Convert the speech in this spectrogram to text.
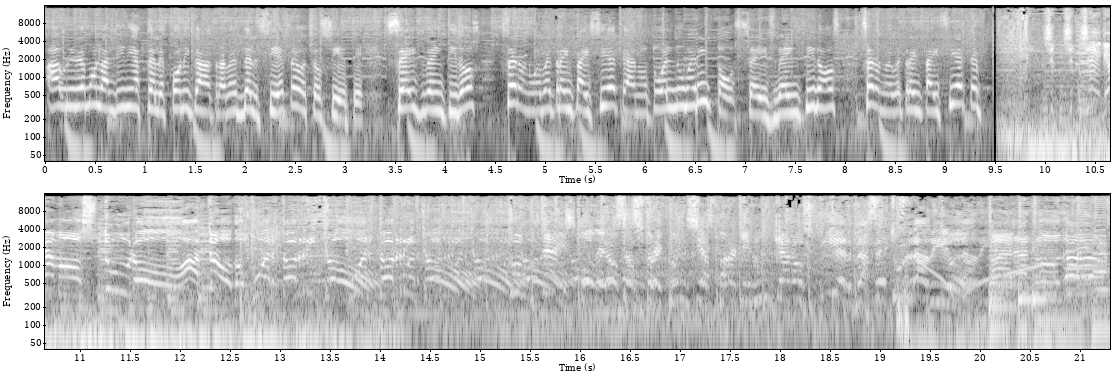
Abriremos las líneas telefónicas a través del 787-622-0937. Anotó el numerito 622-0937. Ll- ll- Llegamos duro a todo Puerto Rico. Poderosas frecuencias para que nunca nos pierdas de tu radio. para todos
